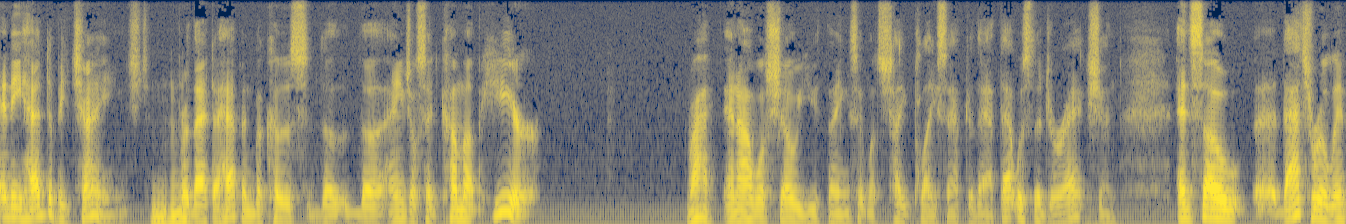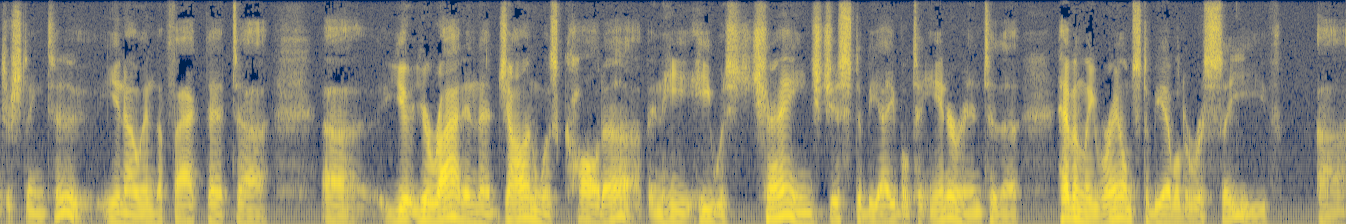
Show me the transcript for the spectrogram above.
and he had to be changed mm-hmm. for that to happen because the the angel said, "Come up here." Right. And I will show you things that must take place after that. That was the direction. And so uh, that's real interesting too, you know, in the fact that uh, uh, you, you're right in that John was caught up and he he was changed just to be able to enter into the heavenly realms to be able to receive uh,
